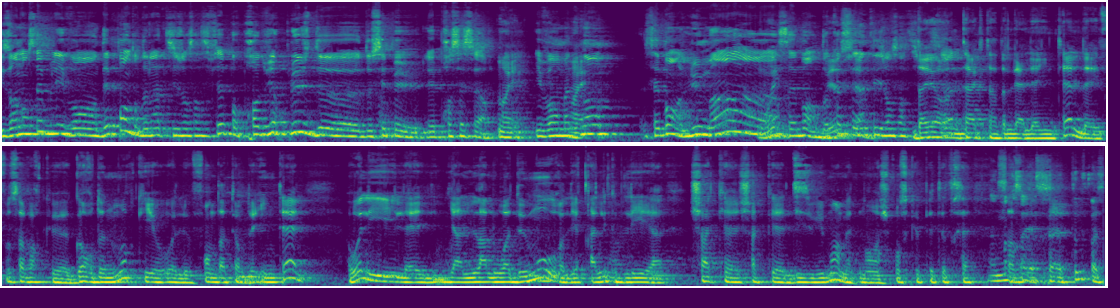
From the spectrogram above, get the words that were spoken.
ils ont annoncé qu'ils vont dépendre de l'intelligence artificielle pour produire plus de, CPU, les processeurs. Ils vont maintenant c'est bon, l'humain, euh, c'est bon. Donc, c'est l'intelligence artificielle? D'ailleurs, Intel, il faut savoir que Gordon Moore, qui est le fondateur de Intel, هو اللي- il y a la loi de Moore اللي قال لك بلي chaque chaque 18 mois maintenant, je pense que peut-être ça Non, va ça- être تنقص.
